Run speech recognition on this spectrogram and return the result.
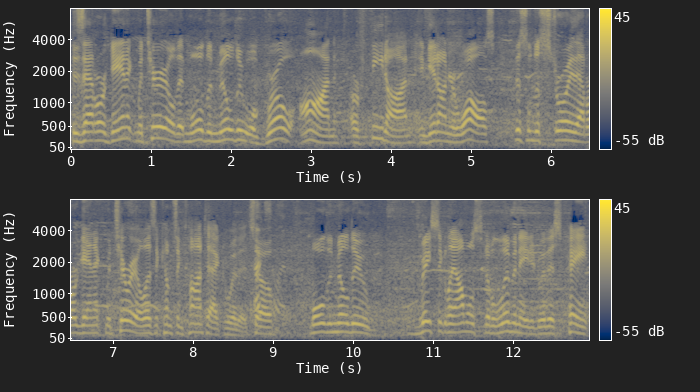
is that organic material that mold and mildew will grow on or feed on and get on your walls, this will destroy that organic material as it comes in contact with it. So Excellent. mold and mildew basically almost eliminated with this paint.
